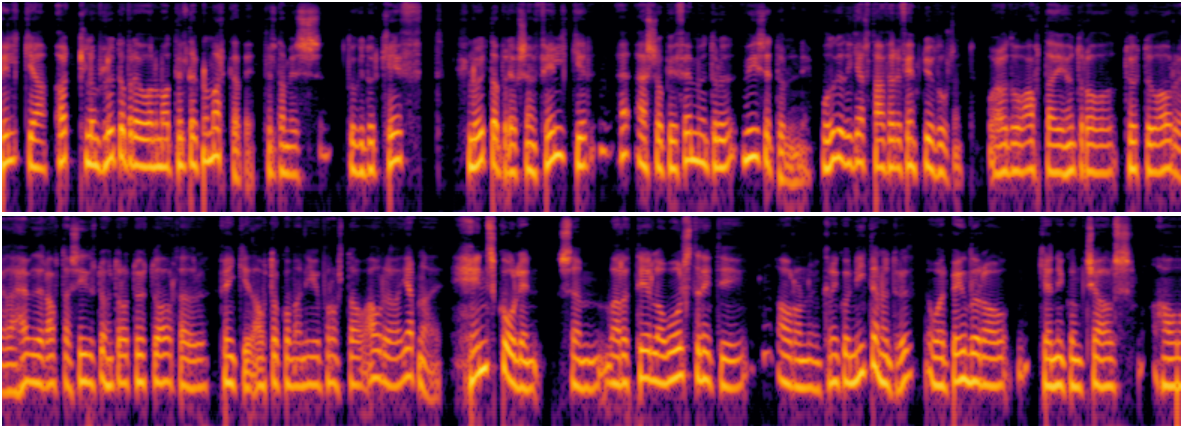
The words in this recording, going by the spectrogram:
fylgja öllum hlutabreyfunum á tildeknum markaði. Til dæmis, þú getur keift hlutabreyf sem fylgir SOP 500 vísitölunni og þú getur gert það fyrir 50.000 og ef þú átt að í 120 ári eða hefðir átt að síðustu 120 ár það eru fengið 8,9% á árið að jafnaði. Hinskólinn sem var til á Wall Street í árunum kringu 1900 og er byggður á kenningum Charles H.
